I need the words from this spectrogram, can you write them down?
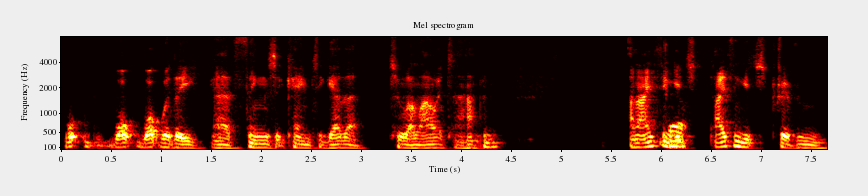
What what what were the uh, things that came together to allow it to happen? And I think yeah. it's I think it's driven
